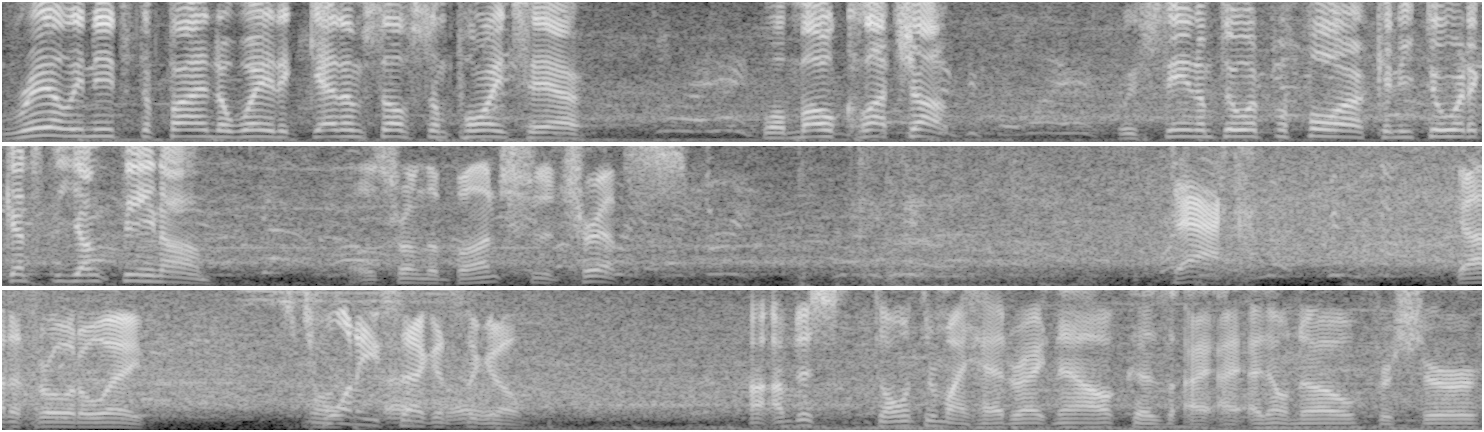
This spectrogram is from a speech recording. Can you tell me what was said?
Really needs to find a way to get himself some points here. Will Mo clutch up? We've seen him do it before. Can he do it against the young phenom? Goes from the bunch to the trips. Dak. Got to throw it away. 20 seconds to go. I- I'm just going through my head right now because I, I, I don't know for sure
